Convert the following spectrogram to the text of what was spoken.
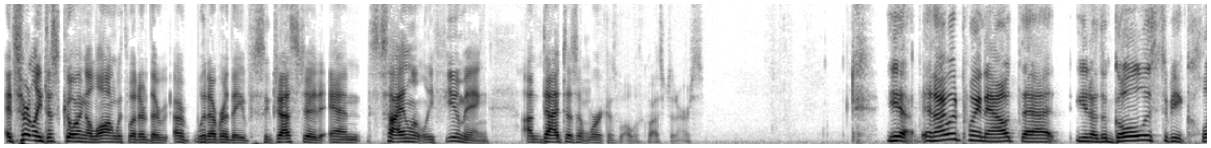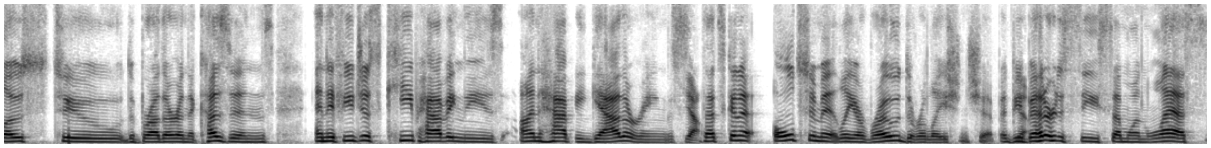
And certainly just going along with whatever, uh, whatever they've suggested and silently fuming, um, that doesn't work as well with questioners. Yeah. And I would point out that, you know, the goal is to be close to the brother and the cousins. And if you just keep having these unhappy gatherings, Yeah. that's going to ultimately erode the relationship. It'd be Yeah. better to see someone less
